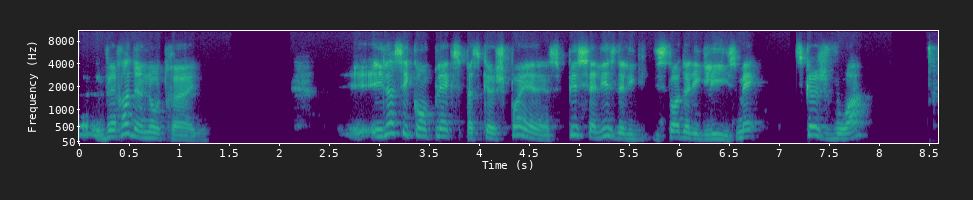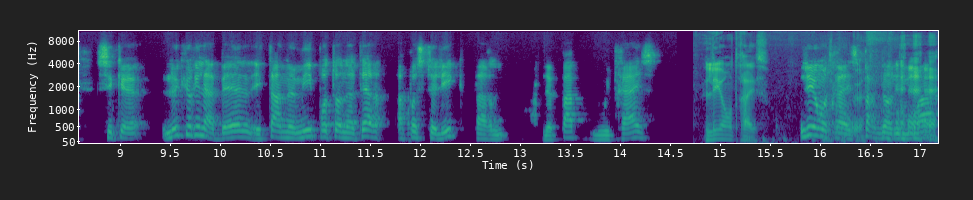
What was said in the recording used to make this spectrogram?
euh, verra d'un autre œil. Et là, c'est complexe parce que je ne suis pas un spécialiste de l'histoire de l'Église, mais ce que je vois, c'est que le curé Labelle étant nommé protonotaire apostolique par le pape Louis XIII. Léon XIII. Léon XIII, pardonnez-moi.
